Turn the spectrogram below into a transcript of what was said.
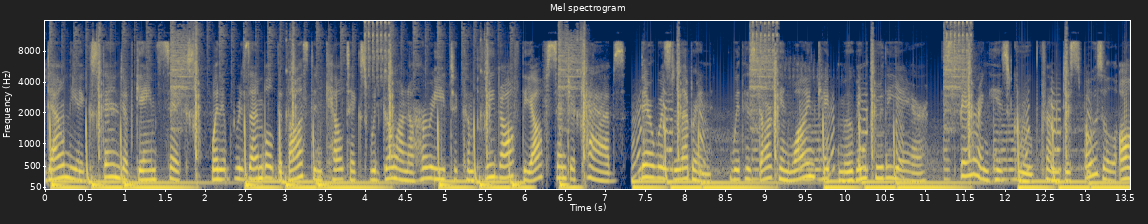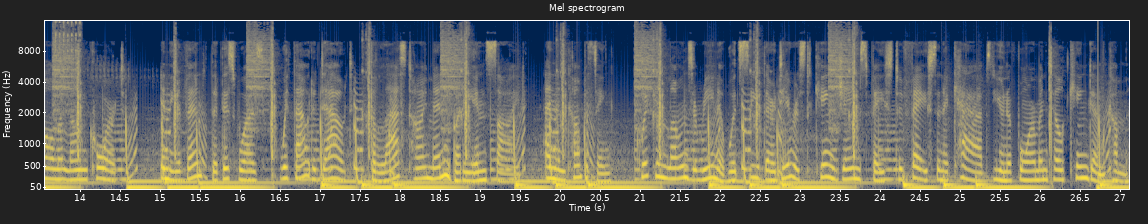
Down the extent of Game 6, when it resembled the Boston Celtics would go on a hurry to complete off the off-center Cavs, there was LeBron, with his dark and wine cape moving through the air, sparing his group from disposal all alone court. In the event that this was, without a doubt, the last time anybody inside and encompassing Quicken Loans Arena would see their dearest King James face to face in a Cavs uniform until Kingdom Come.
